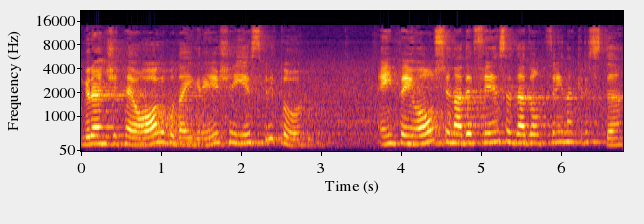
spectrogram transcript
Grande teólogo da igreja e escritor. Empenhou-se na defesa da doutrina cristã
